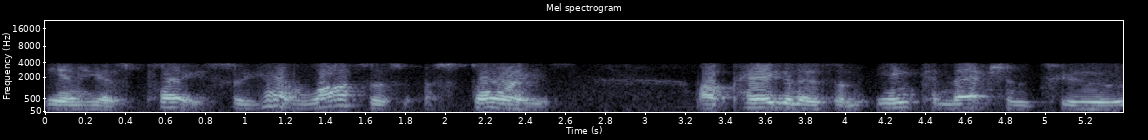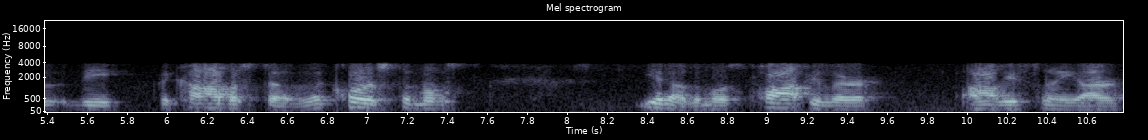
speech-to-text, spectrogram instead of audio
in his place. So you have lots of stories of paganism in connection to the the Kaaba stone. And of course, the most you know the most popular, obviously, are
